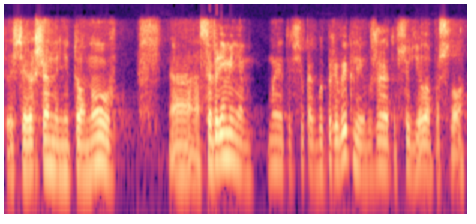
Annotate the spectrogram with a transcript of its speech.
то есть совершенно не то. Ну, э, со временем мы это все как бы привыкли, уже это все дело пошло.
